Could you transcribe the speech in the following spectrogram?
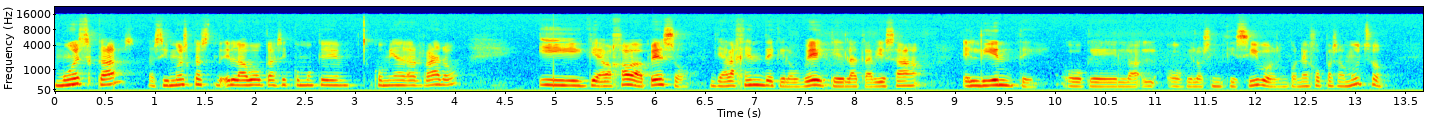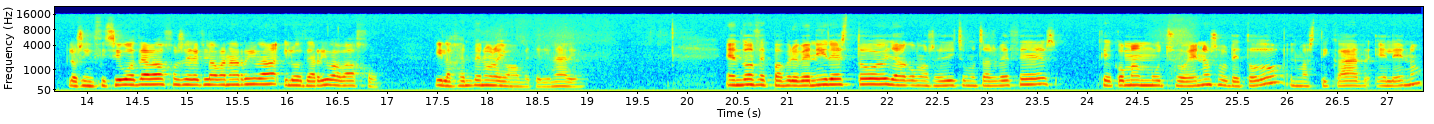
muescas, así muescas en la boca, así como que comía raro y que bajaba peso ya la gente que lo ve, que le atraviesa el diente o que, o que los incisivos, en conejos pasa mucho, los incisivos de abajo se le clavan arriba y los de arriba abajo. Y la gente no lo lleva a un veterinario. Entonces, para prevenir esto, ya como os he dicho muchas veces, que coman mucho heno, sobre todo, el masticar el heno.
